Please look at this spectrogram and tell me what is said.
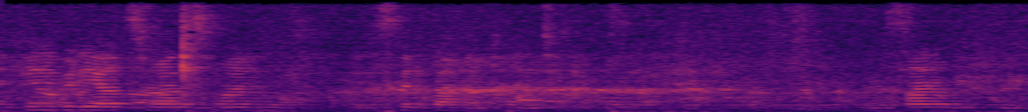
If anybody else wants one, they're gonna buy my plane tickets. And the sign will be free.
